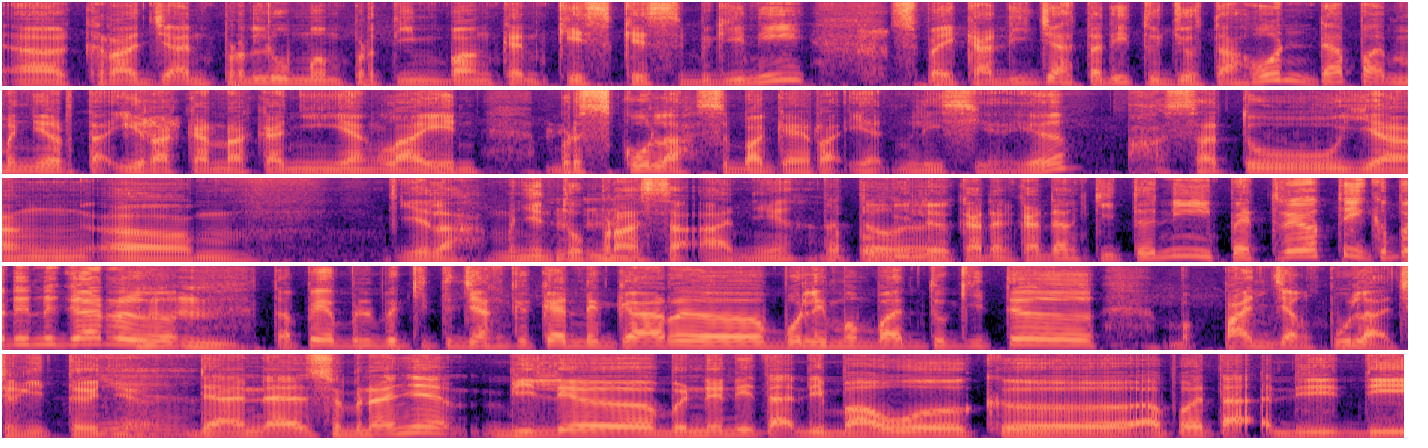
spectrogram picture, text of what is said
uh, kerajaan perlu mempertimbangkan kes-kes begini supaya Khadijah tadi 7 tahun dapat menyertai rakan-rakannya yang lain bersekolah sebagai rakyat Malaysia ya. Ah, Satu yang um, Yelah menyentuh mm perasaan ya Betul. Apabila kadang-kadang kita ni patriotik kepada negara mm Tapi apabila kita jangkakan negara Boleh membantu kita Panjang pula ceritanya Ya. Dan uh, sebenarnya bila benda ni tak dibawa ke apa tak di, di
